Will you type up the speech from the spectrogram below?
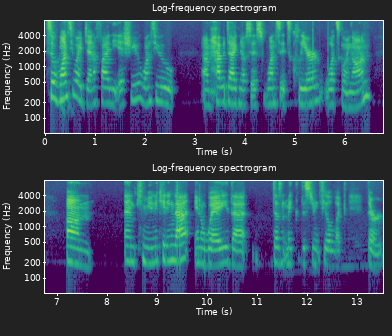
So once you identify the issue, once you um, have a diagnosis, once it's clear what's going on, um, and communicating that in a way that doesn't make the student feel like they're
